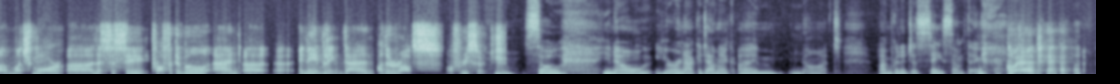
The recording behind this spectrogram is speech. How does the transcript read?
a, much more, uh, let's just say, profitable and uh, uh, enabling than other routes of research. Mm. So, you know, you're an academic. I'm not. I'm going to just say something. Go ahead.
